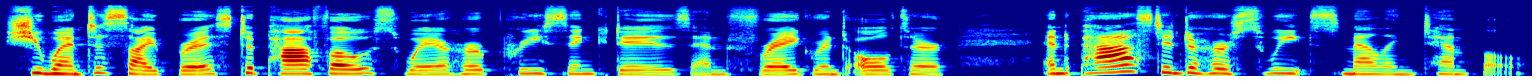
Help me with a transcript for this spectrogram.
She went to Cyprus, to Paphos, where her precinct is and fragrant altar, and passed into her sweet smelling temple.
